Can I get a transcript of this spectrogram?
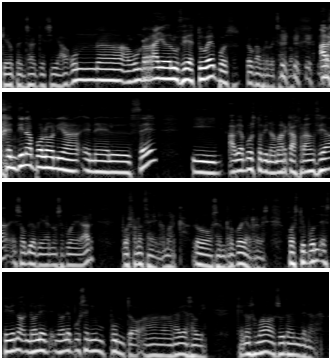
quiero pensar que si algún, algún rayo de lucidez tuve, pues tengo que aprovecharlo. Argentina-Polonia en el C y había puesto Dinamarca-Francia, es obvio que ya no se puede dar, pues Francia-Dinamarca, luego se enrocó y al revés. estoy, estoy viendo, no le, no le puse ni un punto a Arabia Saudí, que no sumaba absolutamente nada.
